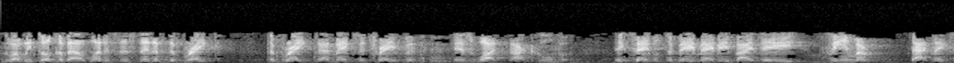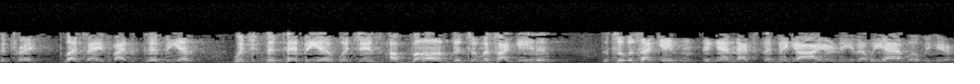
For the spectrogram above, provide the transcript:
And when we talk about what is this thing of the break, the break that makes a trefim is what arkuva. It's able to be maybe by the femur. That makes a treif. Let's say it's by the tibia, which the tibia, which is above the tumas hagidin. The tumas hagidin, again, that's the big irony that we have over here,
